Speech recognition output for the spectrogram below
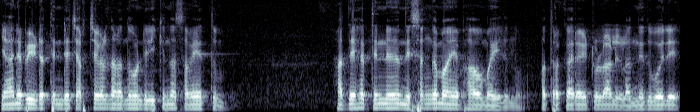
ജ്ഞാനപീഠത്തിന്റെ ചർച്ചകൾ നടന്നുകൊണ്ടിരിക്കുന്ന സമയത്തും അദ്ദേഹത്തിന് നിസ്സംഗമായ ഭാവമായിരുന്നു. പത്രക്കാരായിട്ടുള്ള ആളുകൾ അന്നിതുപോലെ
